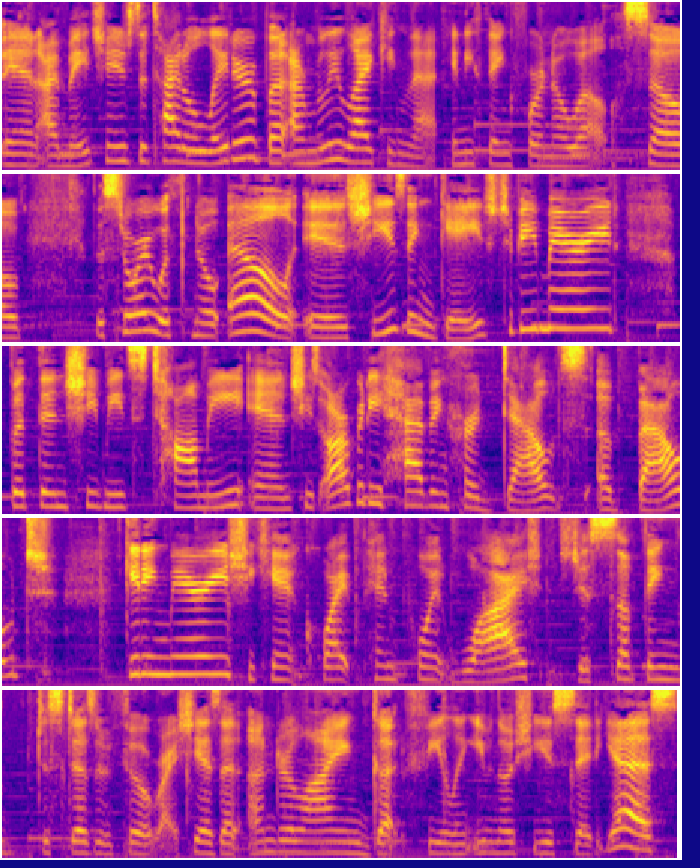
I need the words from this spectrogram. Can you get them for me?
And I may change the title later, but I'm really liking that Anything for Noel. So the story with Noelle is she's engaged to be married, but then she meets Tommy and she's already having her doubts about getting married. She can't quite pinpoint why. It's just something just doesn't feel right. She has that underlying gut feeling, even though she has said yes,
